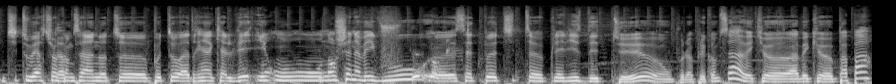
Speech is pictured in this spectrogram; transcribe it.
une petite ouverture Top. comme ça à notre euh, poteau Adrien Calvé et on, on enchaîne avec vous euh, cette petite playlist d'été, on peut l'appeler comme ça avec euh, avec papa.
